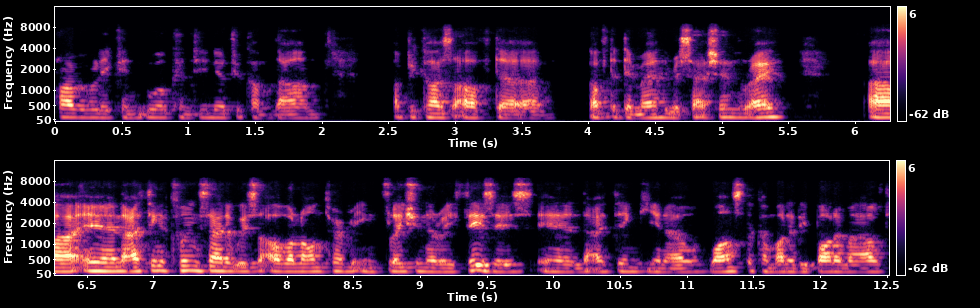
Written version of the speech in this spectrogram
probably can will continue to come down uh, because of the of the demand recession, right? Uh, and I think coincided with our long-term inflationary thesis. And I think you know once the commodity bottom out,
